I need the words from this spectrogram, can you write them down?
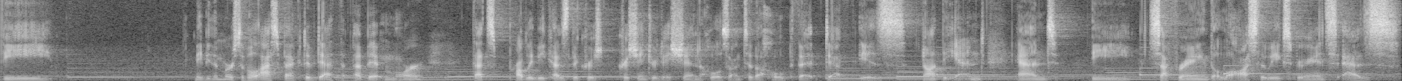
the maybe the merciful aspect of death a bit more, that's probably because the Christian tradition holds on to the hope that death is not the end and the suffering, the loss that we experience as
